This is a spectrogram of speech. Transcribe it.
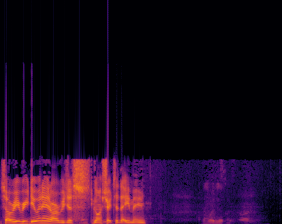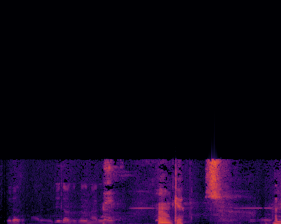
So are we redoing it or are we just going straight to the A main? It doesn't matter. It doesn't really matter. Oh, okay. I'm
